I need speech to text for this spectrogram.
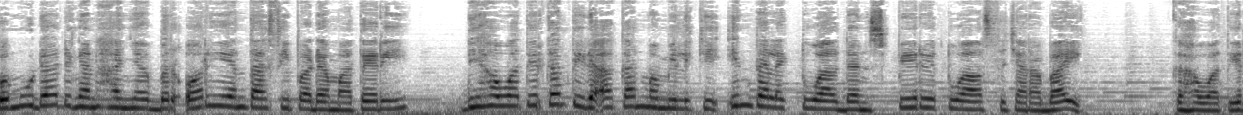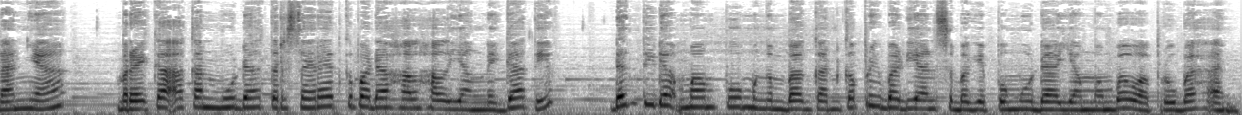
Pemuda dengan hanya berorientasi pada materi dikhawatirkan tidak akan memiliki intelektual dan spiritual secara baik. Kekhawatirannya, mereka akan mudah terseret kepada hal-hal yang negatif dan tidak mampu mengembangkan kepribadian sebagai pemuda yang membawa perubahan.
